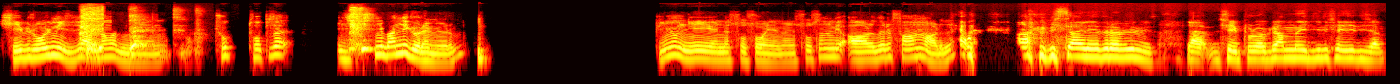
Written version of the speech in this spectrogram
şey bir rol mü izliyor anlamadım ben yani. Çok topla ilişkisini ben de göremiyorum. Bilmiyorum niye yerine Sosa oynamıyor. Yani Sosa'nın bir ağrıları falan vardı. Abi bir saniye durabilir miyiz? Ya şey programla ilgili şey diyeceğim.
